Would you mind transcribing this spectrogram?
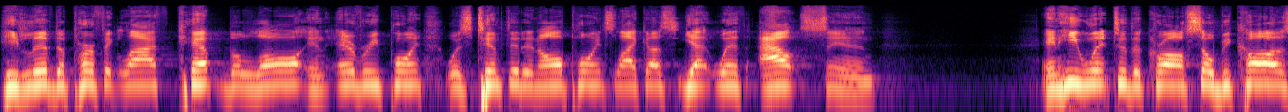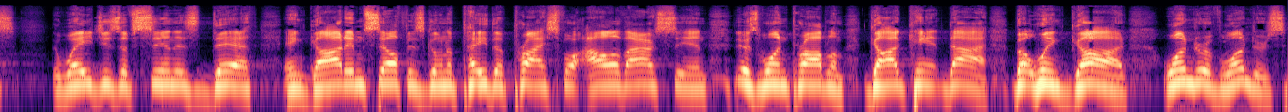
he lived a perfect life, kept the law in every point, was tempted in all points like us, yet without sin. And he went to the cross. So, because the wages of sin is death, and God Himself is going to pay the price for all of our sin, there's one problem God can't die. But when God, wonder of wonders,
